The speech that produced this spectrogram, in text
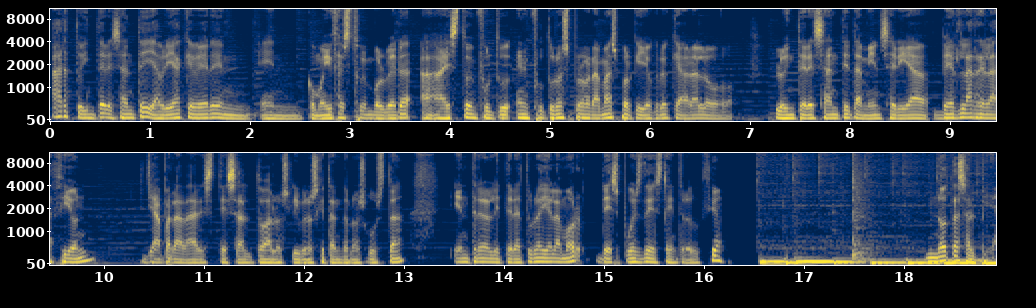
harto interesante y habría que ver en, en como dices tú, en volver a, esto en, en, futuros programas, porque yo creo que ahora lo, lo, interesante también sería ver la relación ya para dar este salto a los libros que tanto nos gusta, entre la literatura y el amor después de esta introducción. Notas al pie.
